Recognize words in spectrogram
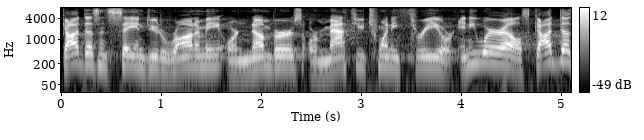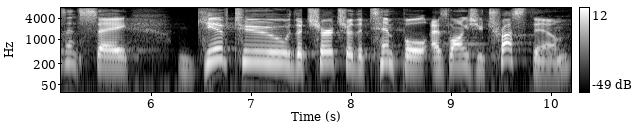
God doesn't say in Deuteronomy or Numbers or Matthew 23 or anywhere else, God doesn't say, give to the church or the temple as long as you trust them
